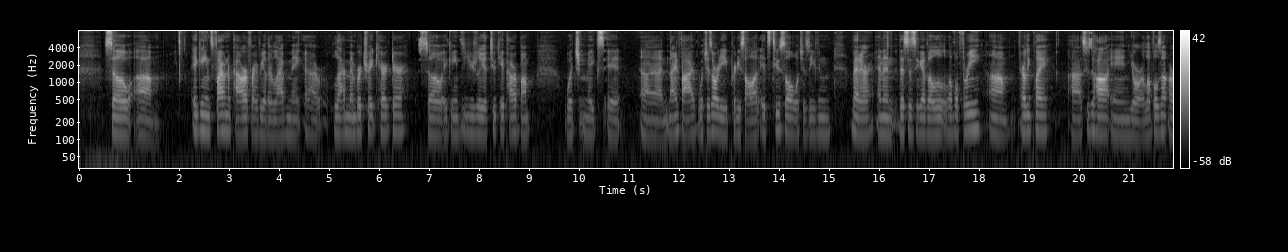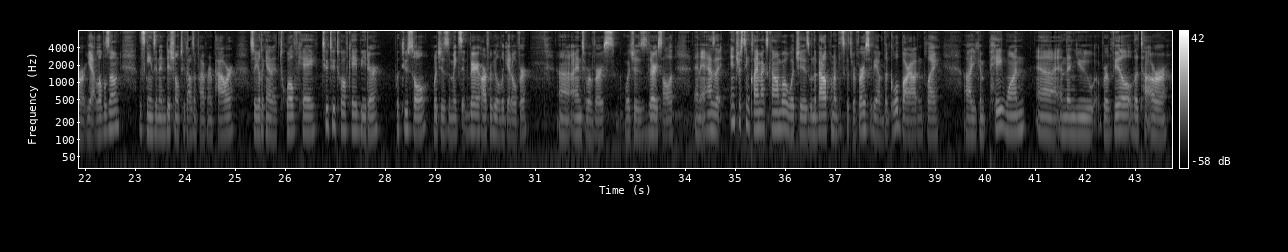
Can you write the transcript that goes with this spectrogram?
So um, it gains 500 power for every other lab uh, lab member trait character. So it gains usually a 2k power bump, which makes it uh, 9-5, which is already pretty solid. It's 2 soul, which is even better. And then this is if you have the level 3 um, early play uh, Suzuha in your level zone, or yeah, level zone. This gains an additional 2,500 power. So you're looking at a 12k, 2 to 12k beater with 2 soul, which is makes it very hard for people to get over. Uh, and to reverse, which is very solid. And it has an interesting climax combo, which is when the battle opponent this gets reversed, if you have the gold bar out in play, uh, you can pay one, uh, and then you reveal the top, or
